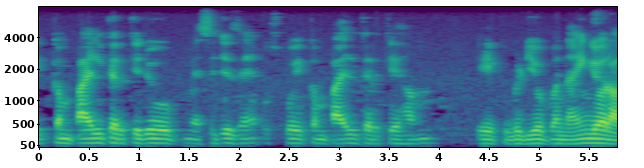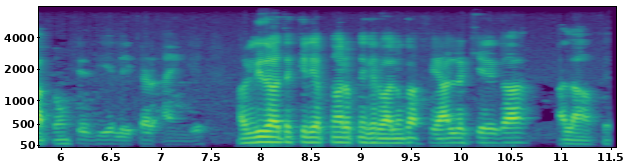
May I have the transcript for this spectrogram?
एक कंपाइल करके जो मैसेजेस हैं, उसको एक कंपाइल करके हम एक वीडियो बनाएँगे और आप लोगों के लिए लेकर आएँगे। अगली दवा तक के लिए अपना और अपने घर वालों का ख्याल रखिएगा। अल्लाह हाफ़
